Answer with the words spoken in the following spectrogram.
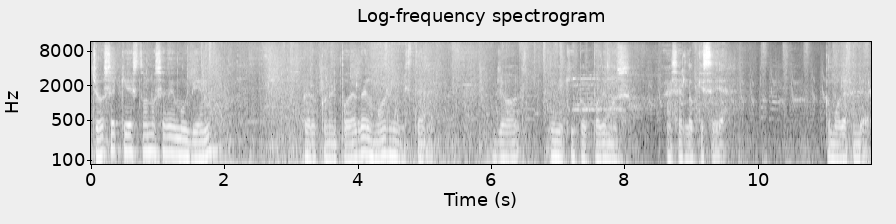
Yo sé que esto no se ve muy bien, pero con el poder del amor y la amistad, yo y mi equipo podemos hacer lo que sea, como defender.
